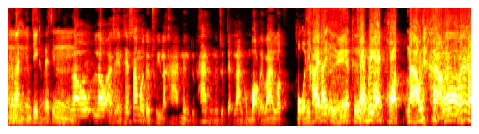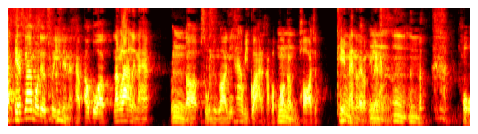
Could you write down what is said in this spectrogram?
ใช่ไหมอืม MG ถึงได้สิทธิ์ตรงนี้อืมเราเราอาจจะเห็น Tesla Model 3ราคา1.5ถึง1.7ล้านผมบอกเลยว่ารถโหนี่ค่ายแค่ค่ายอื่นเนี่ยคือแคมรี่แอคคอร์ดหนาวเลยหนาวเลยเพราะว่า Tesla Model 3เนี่ยนะครับเอาตัวล่างๆเลยนะฮะอืมเอ่อศูนย์ถึงร้อยนี่ห้าวิกว่านะครับพอๆกับอืม Porsche Cayman อะไรแบบนี้เลยนะอืมอืมโอ้โห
